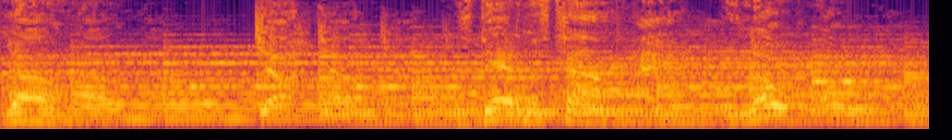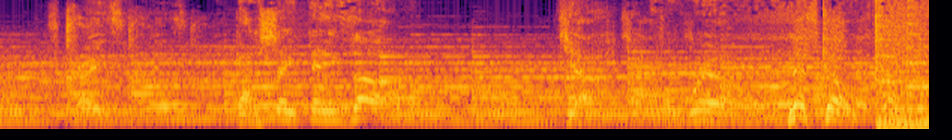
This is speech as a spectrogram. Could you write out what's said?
Yo, Yeah, it's dead in this town. You know, it's crazy. gotta shake things up Yeah, for real. Let's go.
